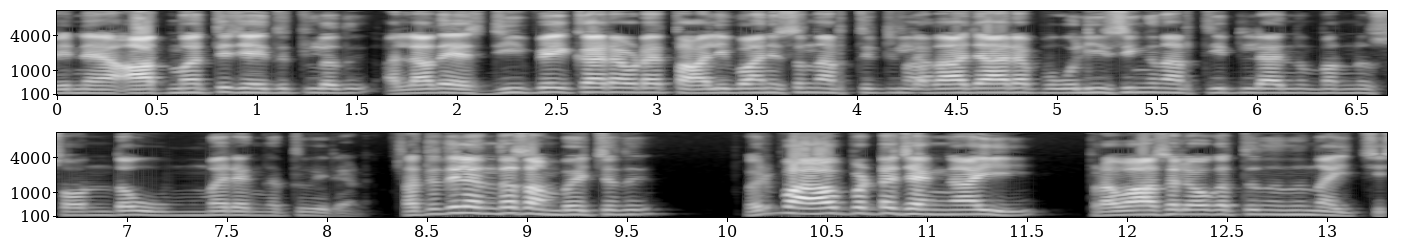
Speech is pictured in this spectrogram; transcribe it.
പിന്നെ ആത്മഹത്യ ചെയ്തിട്ടുള്ളത്. അല്ലാതെ എസ് ഡി പി ഐക്കാർ അവിടെ താലിബാനിസം നടത്തിയിട്ടില്ല. സദാചാര പോലീസിങ് നടത്തിയിട്ടില്ല എന്ന് പറഞ്ഞ് സ്വന്തം ഉമ്മ രംഗത്ത് വരികയാണ്. സത്യത്തിൽ എന്താ സംഭവിച്ചത്? ഒരു പാവപ്പെട്ട ചങ്ങായി പ്രവാസ ലോകത്ത് നിന്ന് നയിച്ച.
